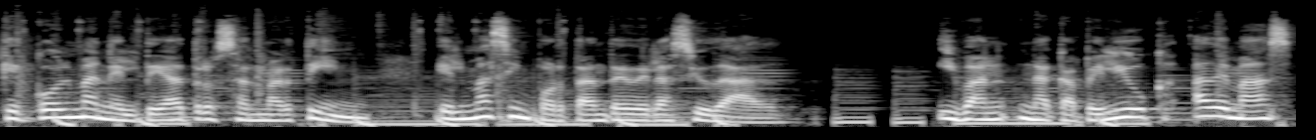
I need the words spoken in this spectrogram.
que colman el Teatro San Martín, el más importante de la ciudad. Iván Nakapeliuk, además,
